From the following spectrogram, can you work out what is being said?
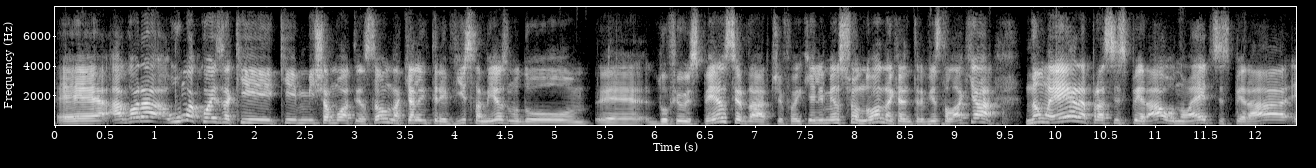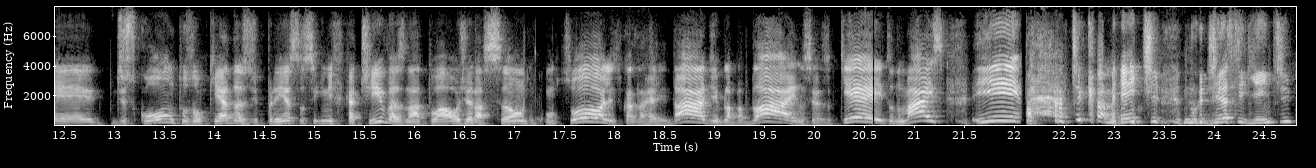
É, agora, uma coisa que, que me chamou a atenção naquela entrevista mesmo do, é, do Phil Spencer, Dart, foi que ele mencionou naquela entrevista lá que ah, não era para se esperar, ou não é de se esperar, é, descontos ou quedas de preços significativas na atual geração de consoles, por causa da realidade, blá blá blá, e não sei o que e tudo mais. E praticamente no dia dia seguinte,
